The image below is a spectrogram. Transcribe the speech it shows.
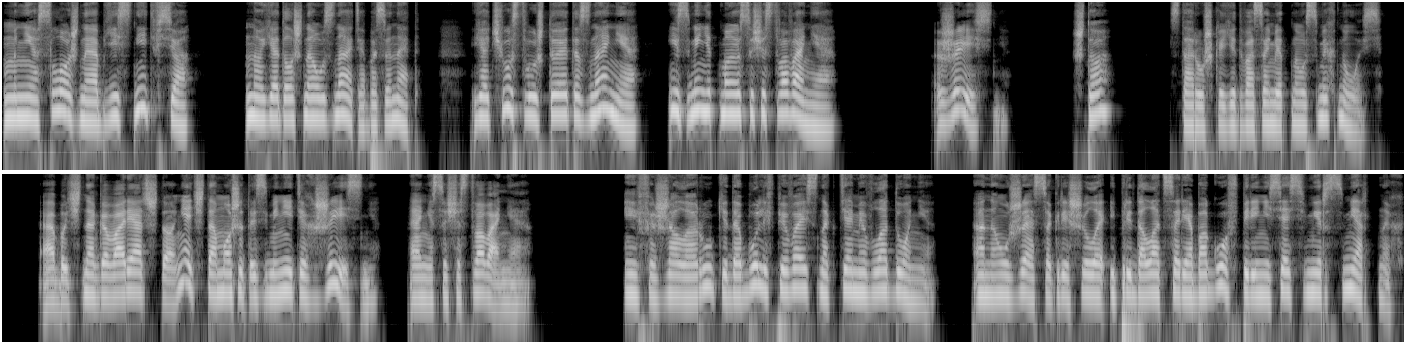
Мне сложно объяснить все, но я должна узнать об Азенет. Я чувствую, что это знание изменит мое существование. Жизнь. Что? Старушка едва заметно усмехнулась. Обычно говорят, что нечто может изменить их жизнь, а не существование. Ифи сжала руки, до боли впиваясь ногтями в ладони. Она уже согрешила и предала царя богов, перенесясь в мир смертных.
